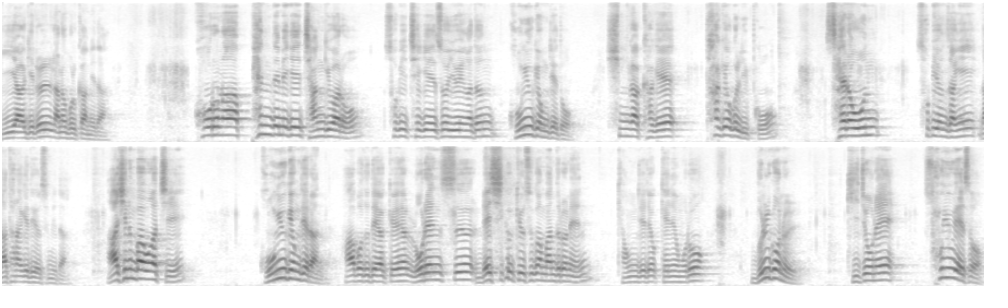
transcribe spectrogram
이야기를 나눠볼까 합니다. 코로나 팬데믹의 장기화로 소비 체계에서 유행하던 공유 경제도 심각하게 타격을 입고 새로운 소비 현상이 나타나게 되었습니다. 아시는 바와 같이 공유 경제란 하버드 대학교의 로렌스 레시그 교수가 만들어낸 경제적 개념으로 물건을 기존의 소유에서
